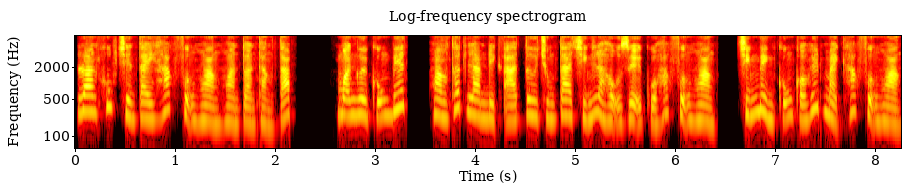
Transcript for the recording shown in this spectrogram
loan khúc trên tay hắc phượng hoàng hoàn toàn thẳng tắp. Mọi người cũng biết, hoàng thất làm địch á tư chúng ta chính là hậu duệ của hắc phượng hoàng, chính mình cũng có huyết mạch hắc phượng hoàng.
